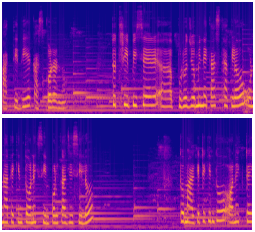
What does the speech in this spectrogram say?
পাতি দিয়ে কাজ করানো। তো থ্রি পিসের পুরো জমিনে কাজ থাকলেও ওনাতে কিন্তু অনেক সিম্পল কাজই ছিল। তো মার্কেটে কিন্তু অনেকটাই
